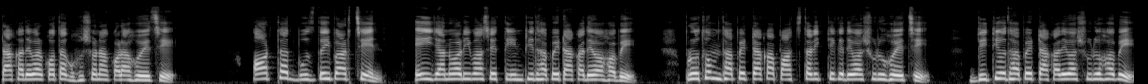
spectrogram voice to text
টাকা দেওয়ার কথা ঘোষণা করা হয়েছে। অর্থাৎ বুঝতেই পারছেন, এই জানুয়ারি মাসে তিনটি ধাপে টাকা দেওয়া হবে। প্রথম ধাপের টাকা পাঁচ তারিখ থেকে দেওয়া শুরু হয়েছে। দ্বিতীয় ধাপের টাকা দেওয়া শুরু হবে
